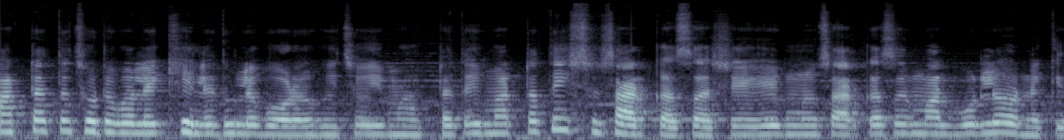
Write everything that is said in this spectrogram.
মাঠটাতে ছোটোবেলায় খেলে ধুলে বড় হয়েছে, ওই মাঠটাতে, ওই মাঠটাতেই সার্কাস আসে। সার্কাসের মাঠ বললে অনেকে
